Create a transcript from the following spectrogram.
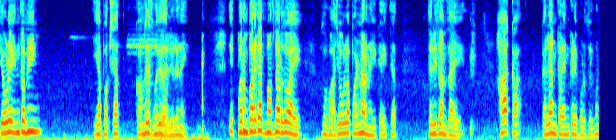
तेवढं इन्कमिंग या पक्षात काँग्रेसमध्ये झालेलं नाही. एक परंपरागत मतदार जो आहे जो भाजपला पडणार नाही काही त्यात दलितांचा आहे हा का कल्याण काळेंकडे पडतो आहे पण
